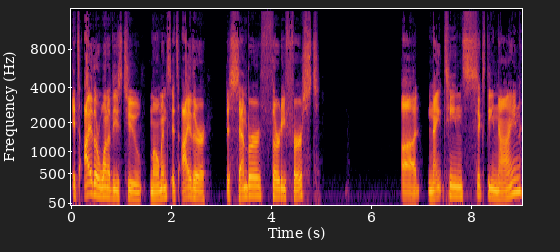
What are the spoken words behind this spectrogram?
it's either one of these two moments. It's either December thirty first uh 1969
